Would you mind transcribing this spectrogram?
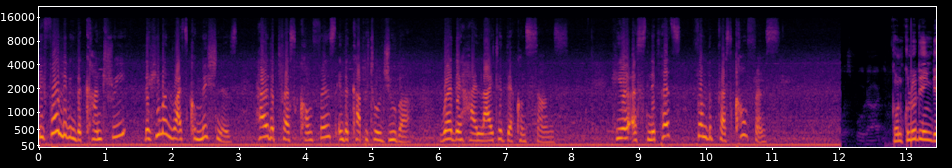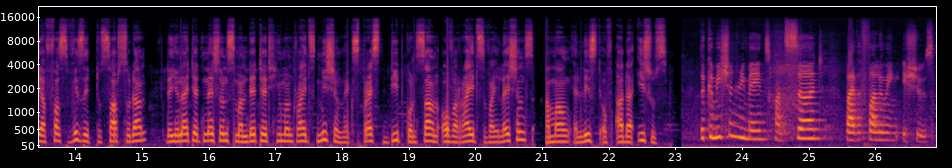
Before leaving the country, the Human Rights Commissioners held a press conference in the capital Juba where they highlighted their concerns. Here are snippets from the press conference. Concluding their first visit to South Sudan, the United Nations mandated human rights mission expressed deep concern over rights violations among a list of other issues. The Commission remains concerned by the following issues.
